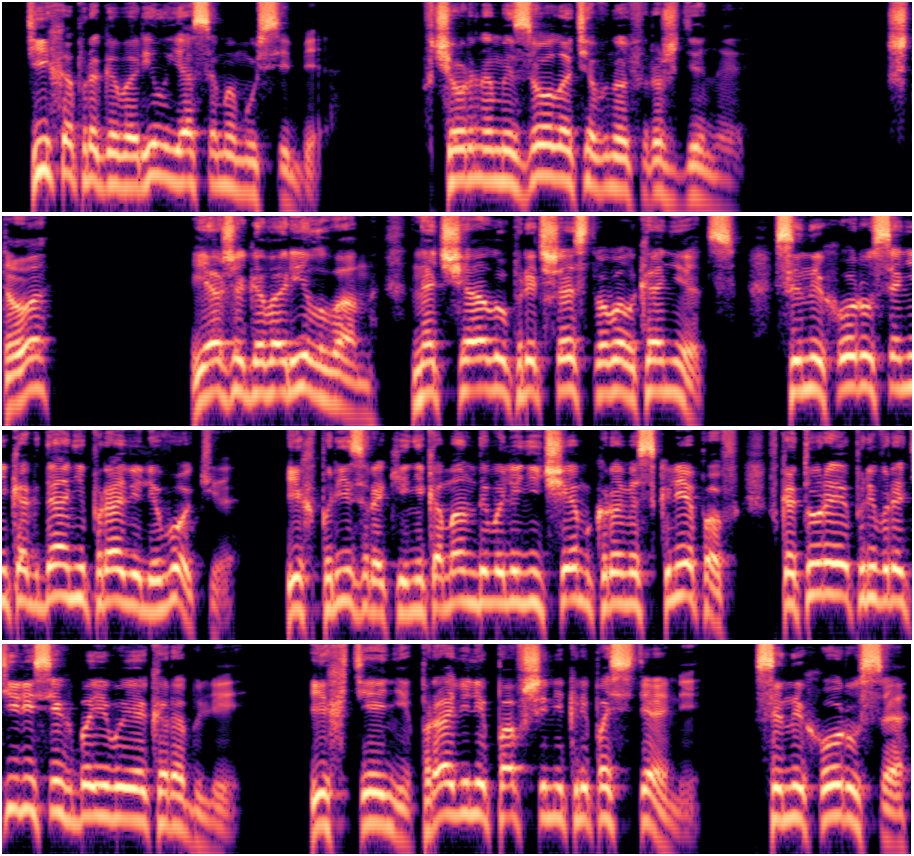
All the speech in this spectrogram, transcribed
– тихо проговорил я самому себе. «В черном и золоте вновь рождены». «Что?» Я же говорил вам, началу предшествовал конец. Сыны Хоруса никогда не правили в Оке. Их призраки не командовали ничем, кроме склепов, в которые превратились их боевые корабли. Их тени правили павшими крепостями. Сыны Хоруса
